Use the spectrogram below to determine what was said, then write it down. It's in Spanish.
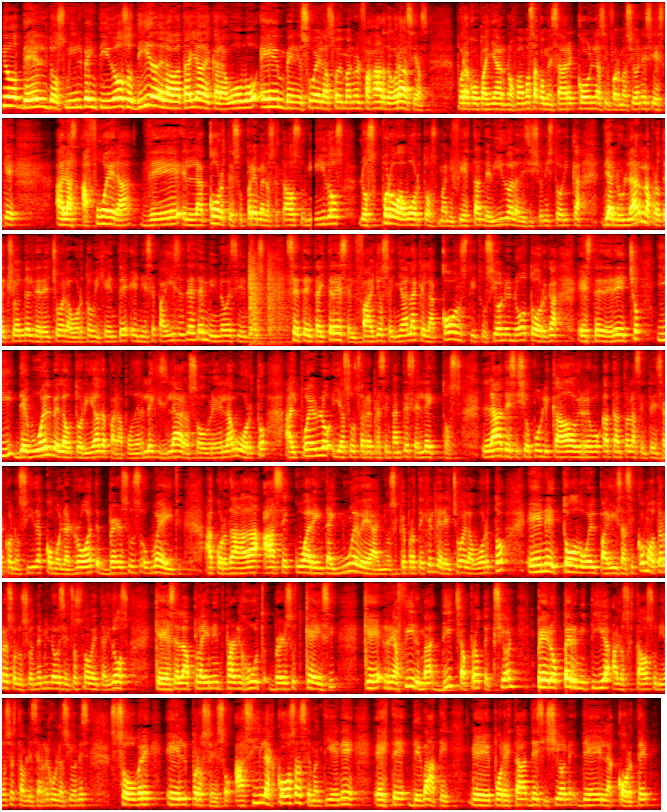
del 2022, día de la batalla de Carabobo en Venezuela. Soy Manuel Fajardo, gracias por acompañarnos. Vamos a comenzar con las informaciones y es que a las afuera de la Corte Suprema de los Estados Unidos, los proabortos manifiestan debido a la decisión histórica de anular la protección del derecho al aborto vigente en ese país desde 1973. El fallo señala que la Constitución no otorga este derecho y devuelve la autoridad para poder legislar sobre el aborto al pueblo y a sus representantes electos. La decisión publicada hoy revoca tanto la sentencia conocida como la Roe versus Wade, acordada hace 49 años, que protege el derecho del aborto en todo el país, así como otra resolución de 1992, que es la Planned Parenthood versus Casey, que reafirma dicha protección, pero permitía a los Estados Unidos establecer regulaciones sobre el proceso. Así las cosas, se mantiene este debate eh, por esta decisión de la Corte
